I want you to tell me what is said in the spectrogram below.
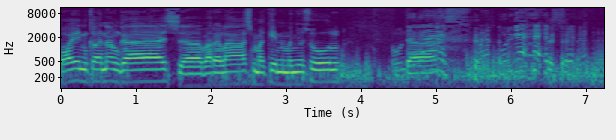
Poin ke-6 guys. Eh, Varela semakin menyusul. Udah guys, guys.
